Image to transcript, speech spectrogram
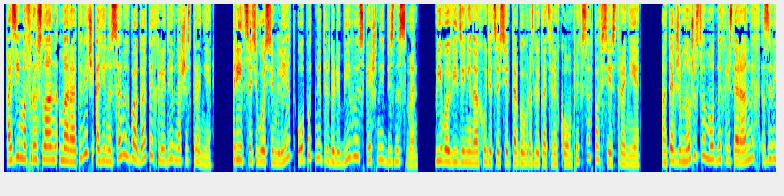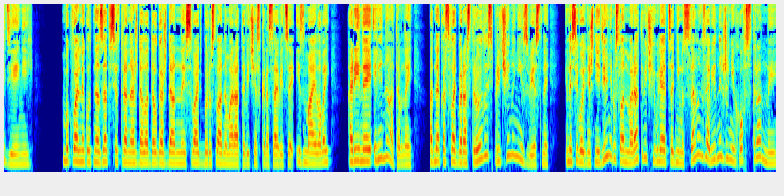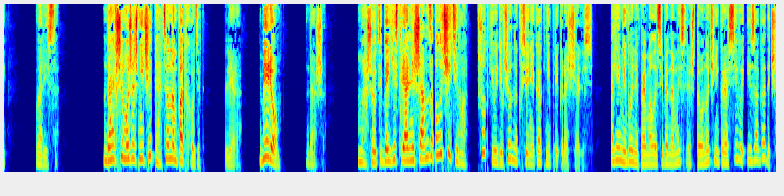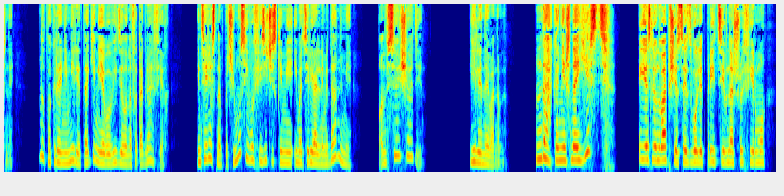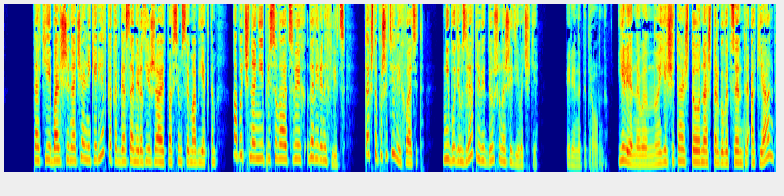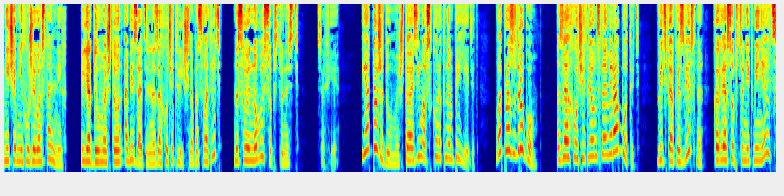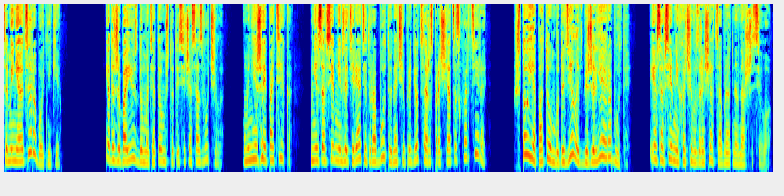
Азимов Руслан Маратович — один из самых богатых людей в нашей стране. 38 лет, опытный, трудолюбивый, успешный бизнесмен. В его видении находится сеть торгово-развлекательных комплексов по всей стране, а также множество модных ресторанных заведений. Буквально год назад вся страна ждала долгожданной свадьбы Руслана Маратовича с красавицей Измайловой, Ариной Ринатовной. Однако свадьба расстроилась, причины неизвестны, и на сегодняшний день Руслан Маратович является одним из самых завидных женихов страны. Лариса. Дальше можешь не читать, он нам подходит. Лера. Берем. Даша. Маша, у тебя есть реальный шанс заполучить его. Шутки у девчонок все никак не прекращались а я невольно поймала себя на мысли, что он очень красивый и загадочный. Ну, по крайней мере, таким я его видела на фотографиях. Интересно, почему с его физическими и материальными данными он все еще один? Елена Ивановна. Да, конечно, есть. если он вообще соизволит прийти в нашу фирму. Такие большие начальники редко, когда сами разъезжают по всем своим объектам. Обычно они присылают своих доверенных лиц. Так что пошутили и хватит. Не будем зря травить душу нашей девочки. Ирина Петровна. Елена Ивановна, я считаю, что наш торговый центр «Океан» ничем не хуже его остальных. И я думаю, что он обязательно захочет лично посмотреть на свою новую собственность. София. Я тоже думаю, что Азимов скоро к нам приедет. Вопрос в другом. Захочет ли он с нами работать? Ведь, как известно, когда собственник меняется, меняются и работники. Я даже боюсь думать о том, что ты сейчас озвучила. У меня же ипотека. Мне совсем нельзя терять эту работу, иначе придется распрощаться с квартирой. Что я потом буду делать без жилья и работы? Я совсем не хочу возвращаться обратно в наше село.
